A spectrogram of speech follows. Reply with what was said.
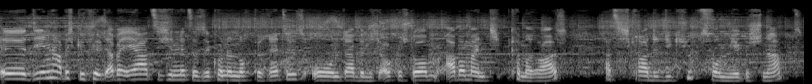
äh, den habe ich gekillt, aber er hat sich in letzter Sekunde noch gerettet und da bin ich auch gestorben. Aber mein Teamkamerad hat sich gerade die Cubes von mir geschnappt.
